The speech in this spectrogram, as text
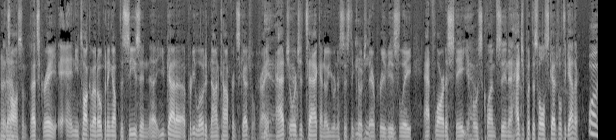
No That's doubt. awesome. That's great. And you talk about opening up the season. Uh, you've got a, a, pretty loaded non-conference schedule, right? At Georgia Tech, I know you were an assistant coach mm-hmm. there previously. Mm-hmm. At Florida State, you host Clemson. how'd you put this whole schedule together? Well,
